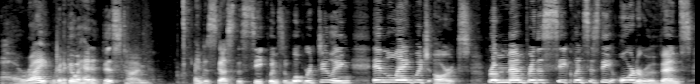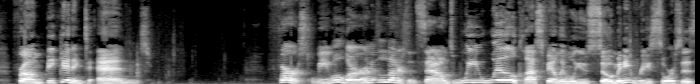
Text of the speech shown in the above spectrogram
All right, we're going to go ahead at this time and discuss the sequence of what we're doing in language arts. Remember, the sequence is the order of events from beginning to end. First, we will learn letters and sounds. We will, class family, will use so many resources,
